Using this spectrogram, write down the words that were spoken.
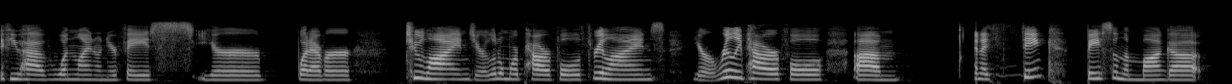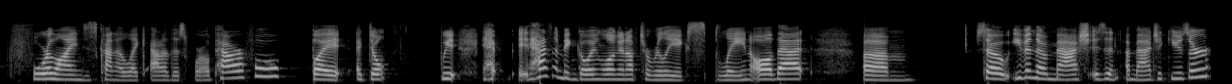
if you have one line on your face, you're whatever, two lines, you're a little more powerful, three lines, you're really powerful. Um, and I think based on the manga, four lines is kind of like out of this world powerful, but I don't. We it hasn't been going long enough to really explain all that. Um, so even though Mash isn't a magic user,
